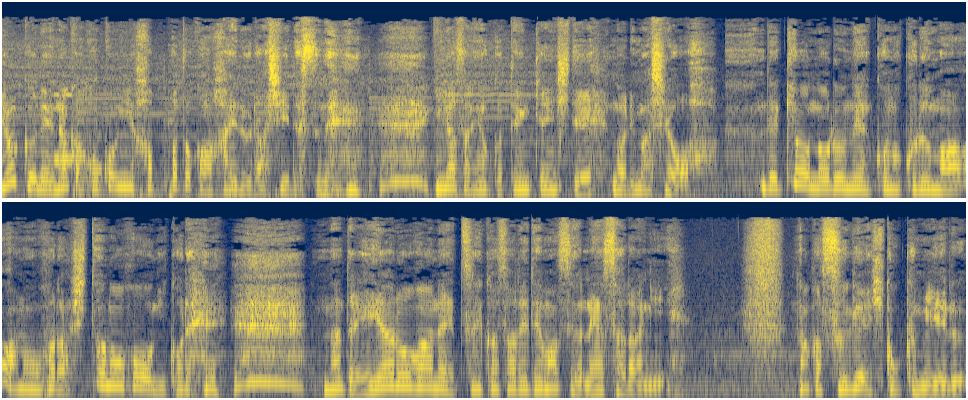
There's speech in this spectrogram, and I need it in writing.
よくねなんかここに葉っぱとか入るらしいですね 皆さんよく点検して乗りましょうで今日乗るねこの車あのほら下の方にこれ なんだエアロがね追加されてますよねさらになんかすげえ低く見える。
